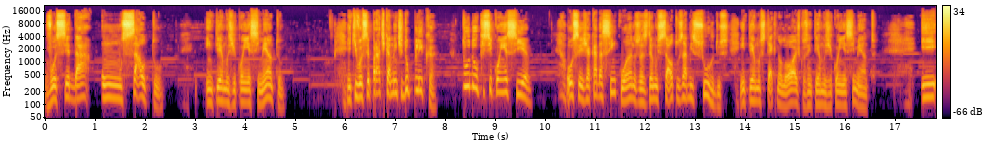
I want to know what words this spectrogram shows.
você dá um salto em termos de conhecimento em que você praticamente duplica tudo o que se conhecia. Ou seja, a cada cinco anos nós damos saltos absurdos em termos tecnológicos, em termos de conhecimento. E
